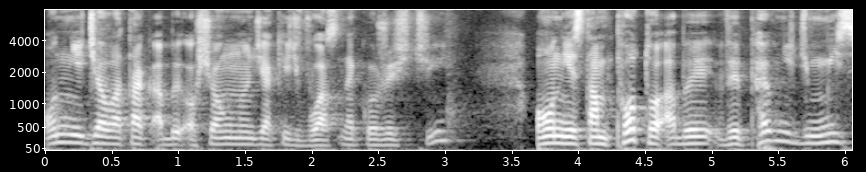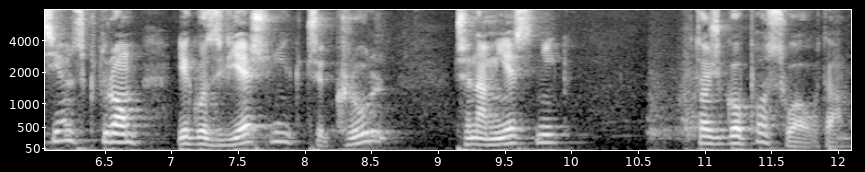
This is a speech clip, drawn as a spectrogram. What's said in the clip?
On nie działa tak, aby osiągnąć jakieś własne korzyści. On jest tam po to, aby wypełnić misję, z którą jego zwierzchnik, czy król, czy namiestnik, ktoś go posłał tam.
